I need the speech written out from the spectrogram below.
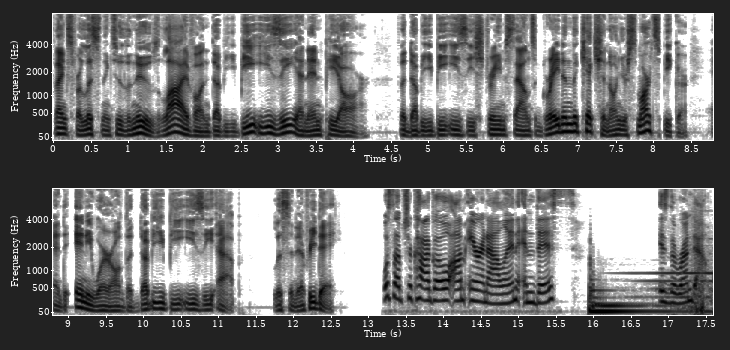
Thanks for listening to the news live on WBEZ and NPR. The WBEZ stream sounds great in the kitchen on your smart speaker and anywhere on the WBEZ app. Listen every day. What's up, Chicago? I'm Erin Allen, and this is The Rundown.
